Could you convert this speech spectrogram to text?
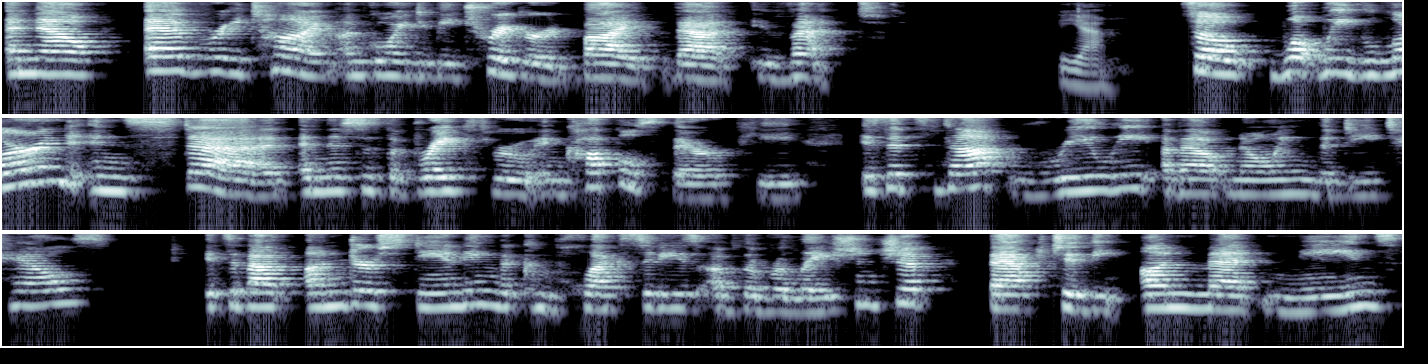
and now every time I'm going to be triggered by that event. Yeah. So, what we've learned instead, and this is the breakthrough in couples therapy, is it's not really about knowing the details. It's about understanding the complexities of the relationship back to the unmet needs.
